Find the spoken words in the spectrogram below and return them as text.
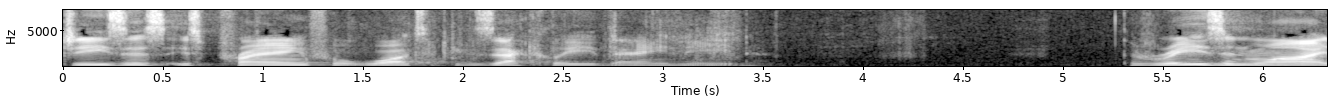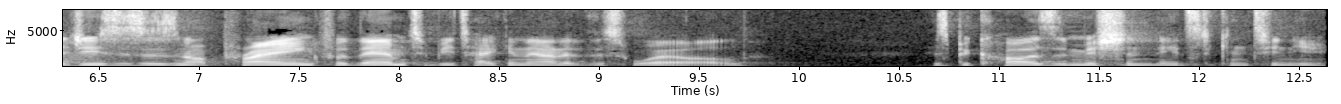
Jesus is praying for what exactly they need. The reason why Jesus is not praying for them to be taken out of this world is because the mission needs to continue.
